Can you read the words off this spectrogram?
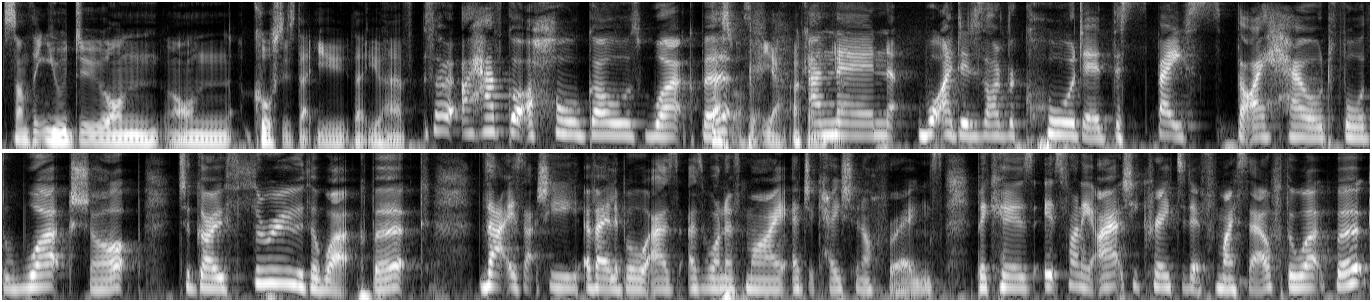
something you would do on on courses that you that you have? So I have got a whole goals workbook. That's what I thought, yeah, okay, And yeah. then what I did is I recorded the space that I held for the workshop to go through the workbook. That is actually available as as one of my education offerings because it's funny. I actually created it for myself, the workbook,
